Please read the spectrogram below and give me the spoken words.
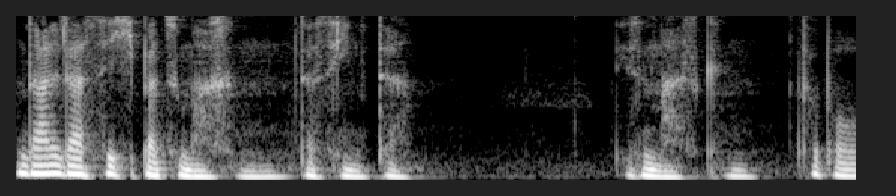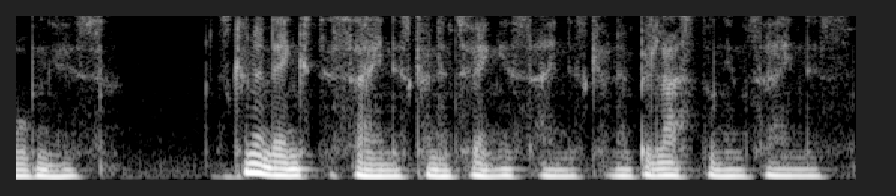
Und all das sichtbar zu machen, das hinter diesen Masken verborgen ist. Es können Ängste sein, es können Zwänge sein, es können Belastungen sein, es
